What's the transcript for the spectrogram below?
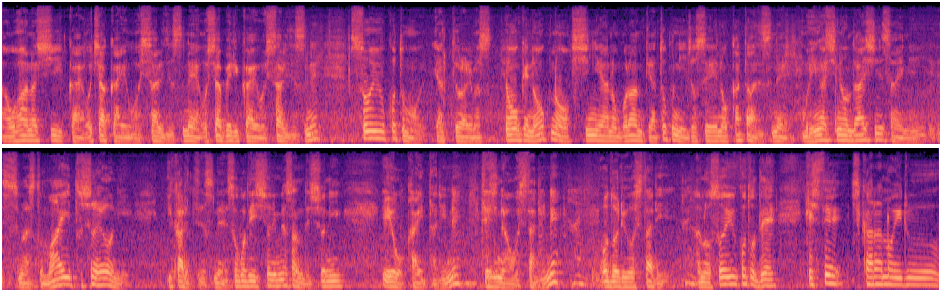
お話会お茶会をしたりですねおしゃべり会をしたりですねそういうこともやっておられます。兵庫県の多くのシニアのボランティア特に女性の方はですねもう東日本大震災にしますと毎年のように行かれてですねそこで一緒に皆さんで一緒に絵を描いたりね手品をしたりね、はい、踊りをしたり、はい、あのそういうことで決して力のいる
